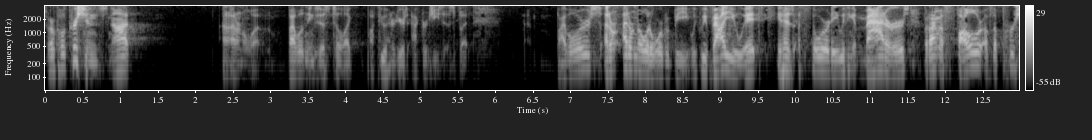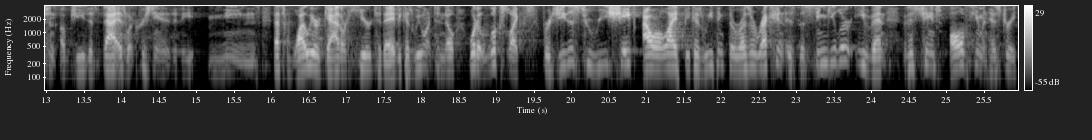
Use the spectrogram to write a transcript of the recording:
So we're called Christians, not, I don't know what. The Bible didn't exist till like a few hundred years after Jesus, but Biblers, I don't, I don't know what a word would be. We, we value it, it has authority, we think it matters, but I'm a follower of the person of Jesus. That is what Christianity means. That's why we are gathered here today, because we want to know what it looks like for Jesus to reshape our life, because we think the resurrection is the singular event that has changed all of human history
